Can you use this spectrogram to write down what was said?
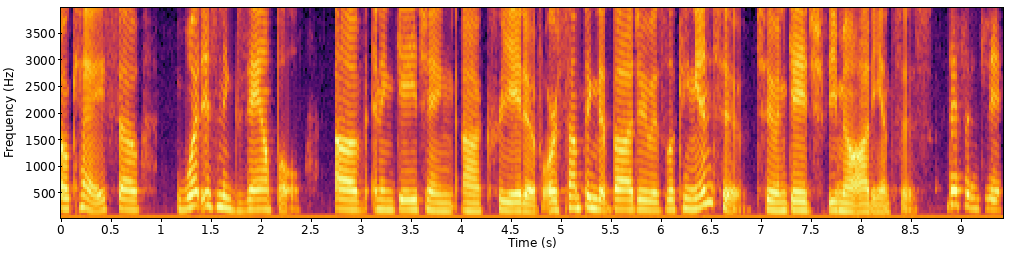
okay, so what is an example of an engaging uh, creative or something that Badoo is looking into to engage female audiences? Definitely.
